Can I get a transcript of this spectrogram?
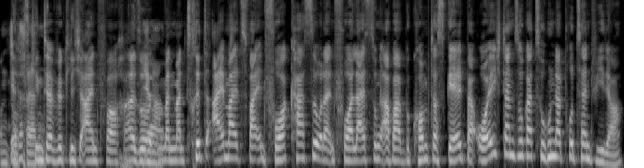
ja, das klingt ja wirklich einfach. Also ja. man, man tritt einmal zwar in Vorkasse oder in Vorleistung, aber bekommt das Geld bei euch dann sogar zu 100 Prozent wieder.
